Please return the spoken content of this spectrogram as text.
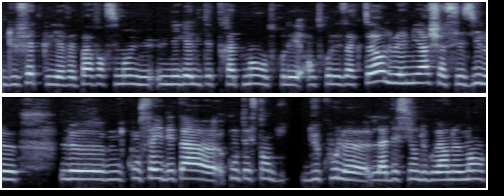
du fait qu'il n'y avait pas forcément une, égalité de traitement entre les, entre les acteurs. L'UMIH a saisi le, le Conseil d'État euh, contestant du, coup la décision du gouvernement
